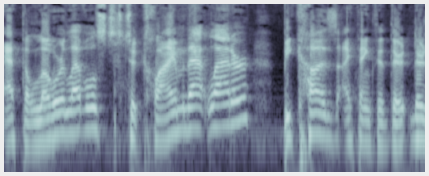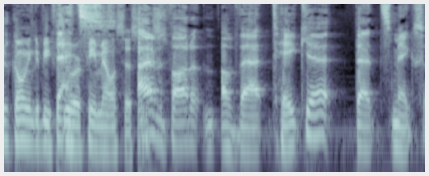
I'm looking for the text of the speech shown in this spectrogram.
at the lower levels to, climb that ladder because I think that there, there's going to be fewer That's- female assistants. I haven't thought of- that take yet. That makes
